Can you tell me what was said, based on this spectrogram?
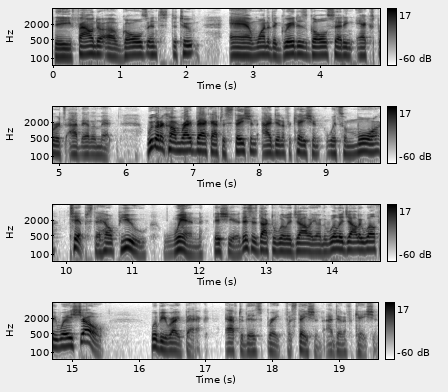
the founder of Goals Institute, and one of the greatest goal setting experts I've ever met. We're going to come right back after station identification with some more tips to help you win this year. This is Dr. Willie Jolly on the Willie Jolly Wealthy Ways Show. We'll be right back after this break for station identification.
